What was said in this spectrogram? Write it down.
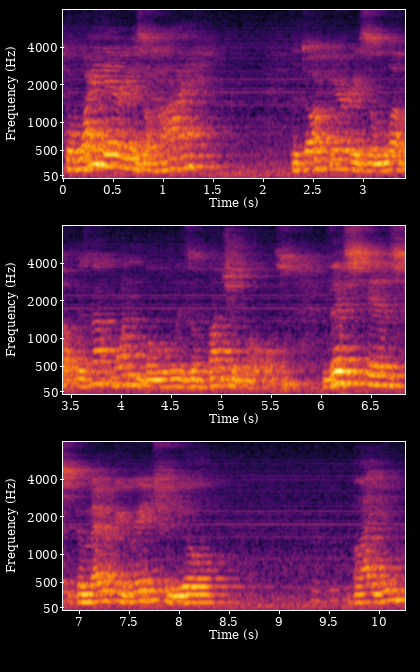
The white areas are high, the dark areas are low. There's not one bowl, there's a bunch of bowls. This is the Metairie Ridge from the old bayou.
